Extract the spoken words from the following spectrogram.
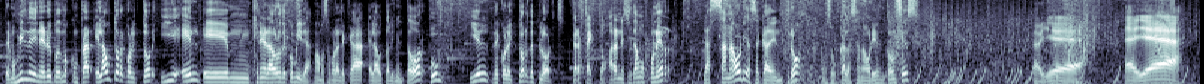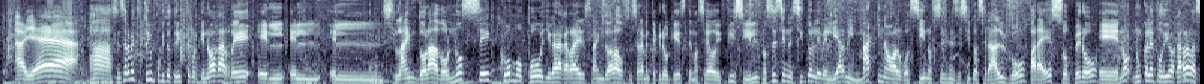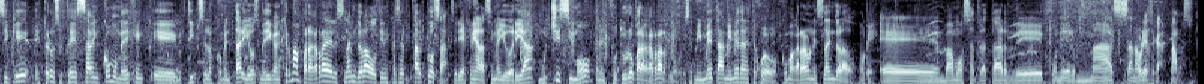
Tenemos mil de dinero y podemos comprar el auto recolector y el em, generador de comida. Vamos a ponerle acá el autoalimentador. Pum. Y el recolector de plort. Perfecto. Ahora necesitamos poner las zanahorias acá adentro. Vamos a buscar las zanahorias entonces. Oh yeah. Oh yeah. Ah, yeah. Ah, sinceramente estoy un poquito triste porque no agarré el, el, el, slime dorado. No sé cómo puedo llegar a agarrar el slime dorado. Sinceramente creo que es demasiado difícil. No sé si necesito levelear mi máquina o algo así. No sé si necesito hacer algo para eso. Pero eh, no, nunca le he podido agarrar. Así que espero si ustedes saben cómo me dejen eh, tips en los comentarios. Me digan, Germán, para agarrar el slime dorado tienes que hacer tal cosa. Sería genial. Así me ayudaría muchísimo en el futuro para agarrarlo. Esa es mi meta, mi meta en este juego. Cómo agarrar un slime dorado. Ok. Eh, vamos a tratar de poner más zanahorias acá. Vamos.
